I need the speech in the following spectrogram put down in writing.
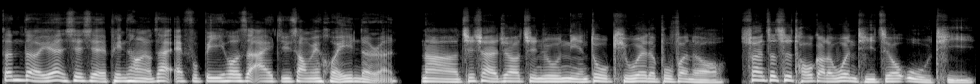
真的也很谢谢平常有在 FB 或是 IG 上面回应的人。那接下来就要进入年度 Q&A 的部分了哦。虽然这次投稿的问题只有五题，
